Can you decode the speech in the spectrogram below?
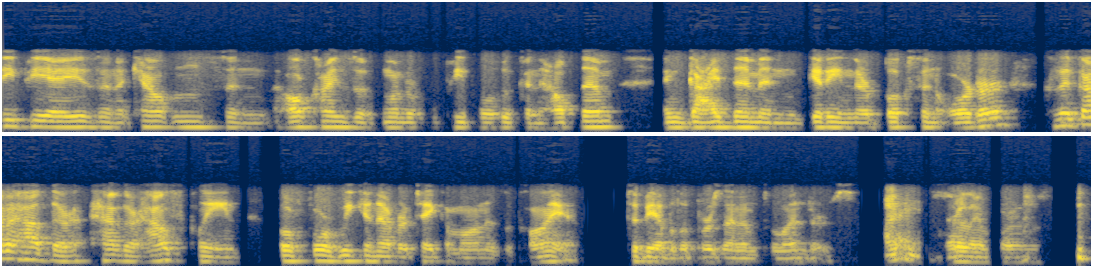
CPAs and accountants and all kinds of wonderful people who can help them and guide them in getting their books in order because they've got to have their have their house clean before we can ever take them on as a client to be able to present them to lenders. I think It's really important.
